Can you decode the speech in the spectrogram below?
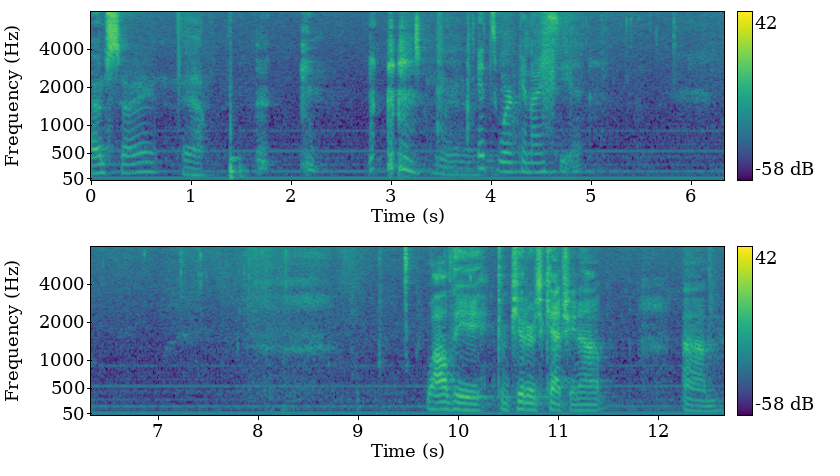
Oh, I'm sorry, yeah. It's working, I see it. While the computer's catching up, um,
